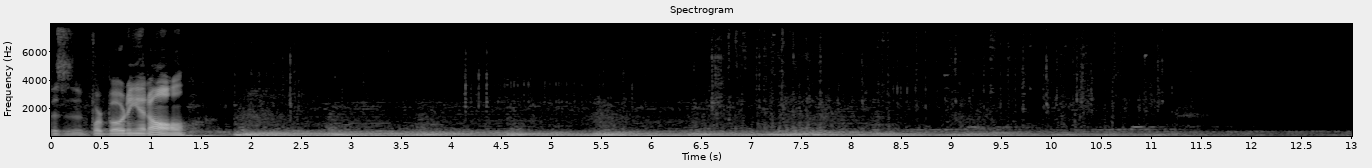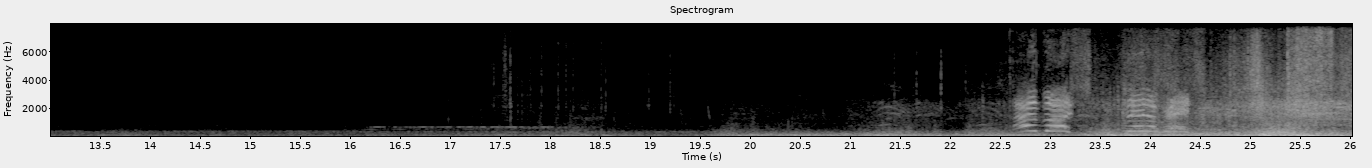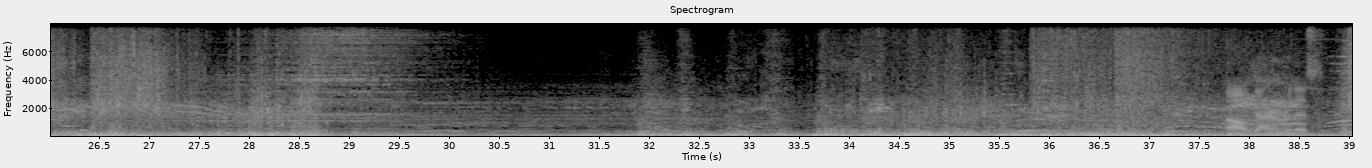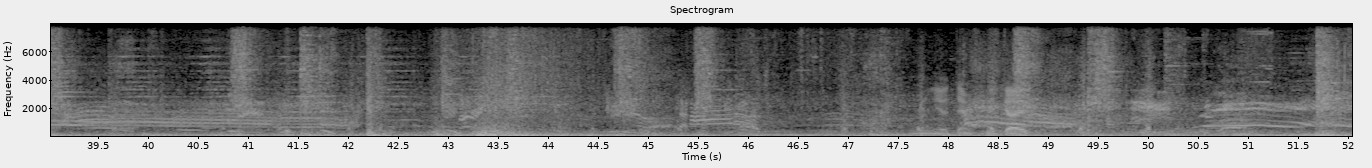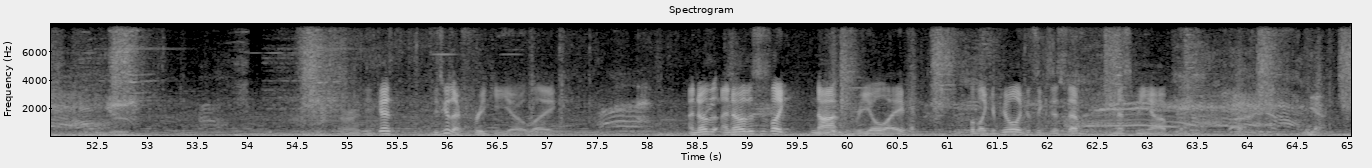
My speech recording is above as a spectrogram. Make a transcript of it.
This isn't foreboding at all. I know, I know this is like not real life, but like if people like this exist, that mess me up. Oh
